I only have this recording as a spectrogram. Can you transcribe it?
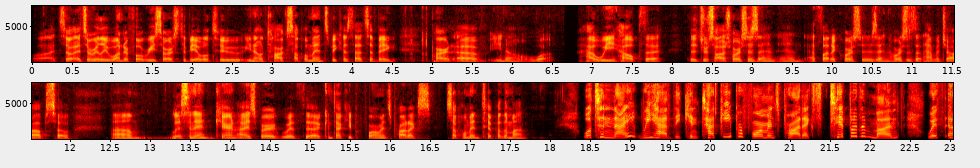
Well, it's, so it's a really wonderful resource to be able to you know talk supplements because that's a big part of you know how we help the the dressage horses and and athletic horses and horses that have a job. So um, listen in, Karen Isberg with Kentucky Performance Products Supplement Tip of the Month. Well, tonight we have the Kentucky Performance Products Tip of the Month with uh,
